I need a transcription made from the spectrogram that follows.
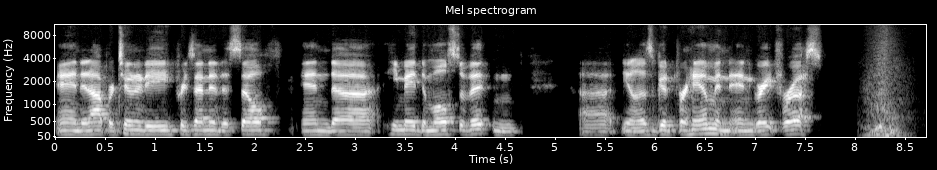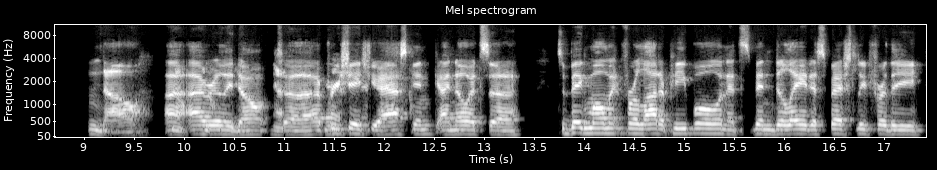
and an opportunity presented itself, and uh, he made the most of it. And uh, you know, it's good for him and, and great for us. No, I, I really don't. Uh, I appreciate you asking. I know it's a it's a big moment for a lot of people, and it's been delayed, especially for the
